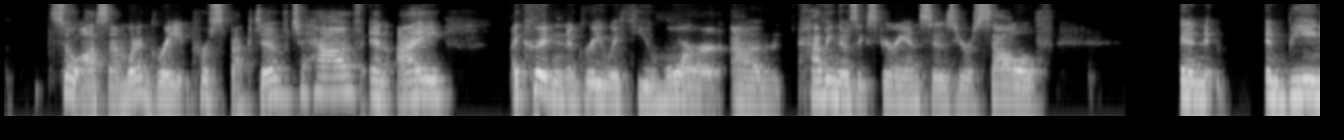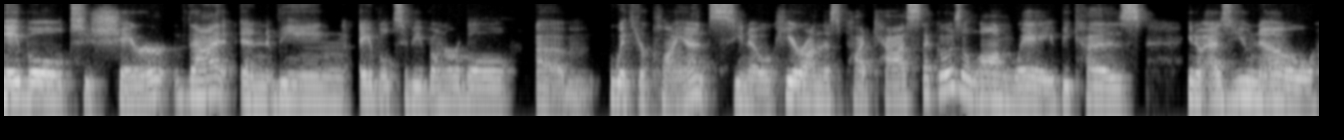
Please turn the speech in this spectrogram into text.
so awesome. What a great perspective to have. And i i couldn't agree with you more. Um, having those experiences yourself and and being able to share that and being able to be vulnerable um, with your clients you know here on this podcast that goes a long way because you know as you know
